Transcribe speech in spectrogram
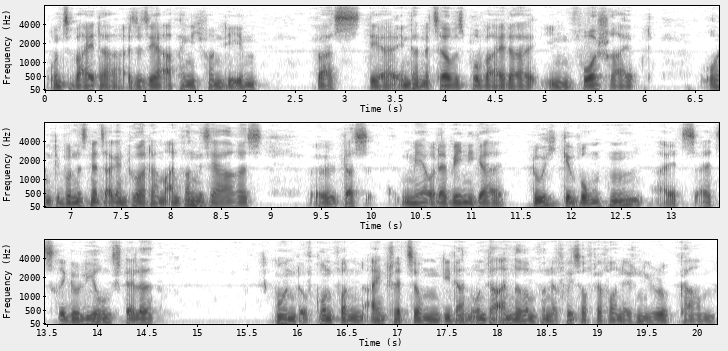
und so weiter. Also sehr abhängig von dem, was der Internet Service Provider Ihnen vorschreibt. Und die Bundesnetzagentur hatte am Anfang des Jahres äh, das mehr oder weniger durchgewunken als, als Regulierungsstelle. Und aufgrund von Einschätzungen, die dann unter anderem von der Free Software Foundation Europe kamen,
